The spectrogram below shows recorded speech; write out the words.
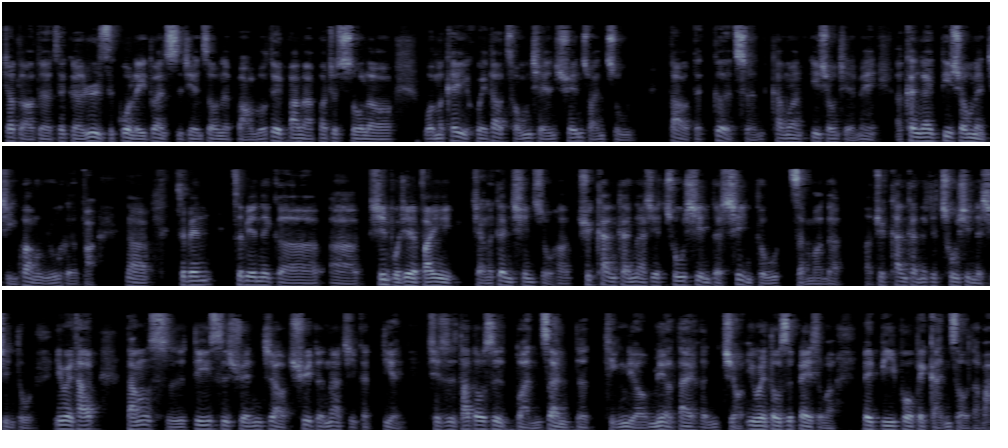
教导的这个日子过了一段时间之后呢，保罗对巴拿巴就说了哦，我们可以回到从前宣传主道的各城，看望弟兄姐妹啊，看看弟兄们情况如何吧。那这边这边那个呃新普界的翻译讲得更清楚哈，去看看那些出信的信徒怎么了啊？去看看那些出信的信徒，因为他当时第一次宣教去的那几个点，其实他都是短暂的停留，没有待很久，因为都是被什么被逼迫被赶走的嘛。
